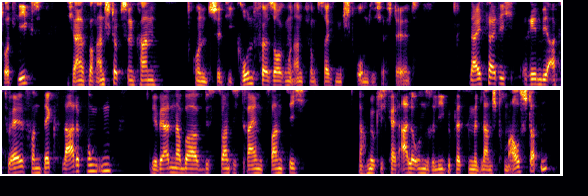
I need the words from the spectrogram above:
dort liegt, sich einfach anstöpseln kann und die Grundversorgung in Anführungszeichen mit Strom sicherstellt. Gleichzeitig reden wir aktuell von sechs Ladepunkten. Wir werden aber bis 2023 nach Möglichkeit alle unsere Liegeplätze mit Landstrom ausstatten,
